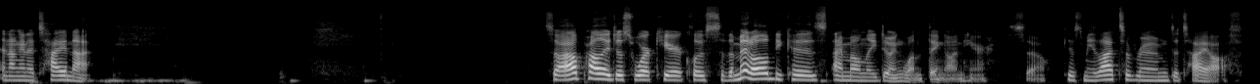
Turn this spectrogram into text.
and I'm going to tie a knot. So I'll probably just work here close to the middle because I'm only doing one thing on here. So gives me lots of room to tie off.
